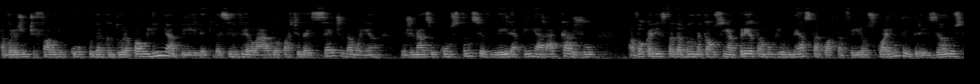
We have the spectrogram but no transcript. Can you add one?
Agora a gente fala do corpo da cantora Paulinha Abelha, que vai ser velado a partir das 7 da manhã no ginásio Constância Vieira, em Aracaju. A vocalista da banda Calcinha Preta morreu nesta quarta-feira, aos 43 anos.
